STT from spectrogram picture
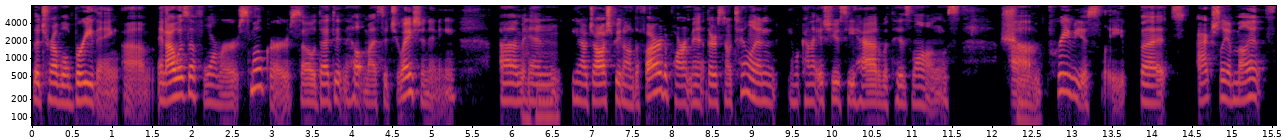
the trouble breathing. Um, and I was a former smoker, so that didn't help my situation any. Um, mm-hmm. And you know, Josh being on the fire department, there's no telling what kind of issues he had with his lungs um, sure. um, previously. But actually, a month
